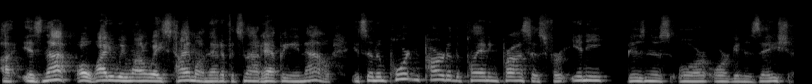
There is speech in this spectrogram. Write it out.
uh, is not, oh, why do we want to waste time on that if it's not happening now? It's an important part of the planning process for any business or organization.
